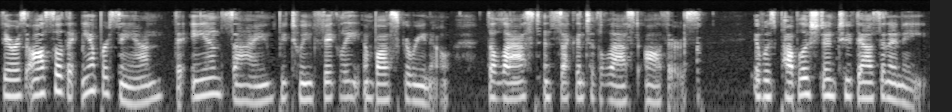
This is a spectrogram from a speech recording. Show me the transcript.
There is also the ampersand, the and sign, between Figley and Boscarino, the last and second to the last authors. It was published in 2008.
